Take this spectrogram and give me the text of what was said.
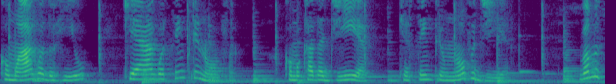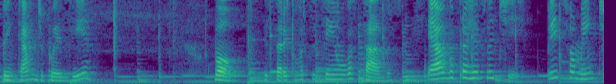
Como a água do rio, que é água sempre nova. Como cada dia, que é sempre um novo dia. Vamos brincar de poesia? Bom, espero que vocês tenham gostado. É algo para refletir, principalmente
